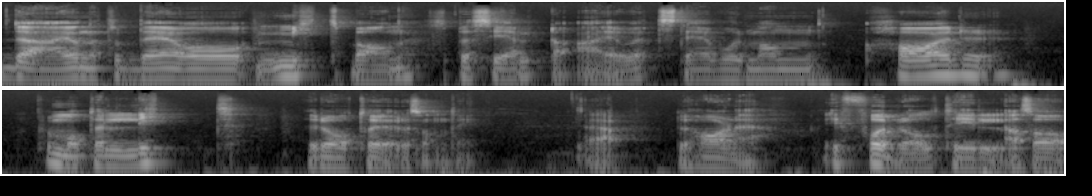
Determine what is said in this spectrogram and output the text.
Det er jo nettopp det. Og midtbane spesielt da, er jo et sted hvor man har på en måte litt råd til å gjøre sånne ting. Ja. Du har det. I forhold til Altså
